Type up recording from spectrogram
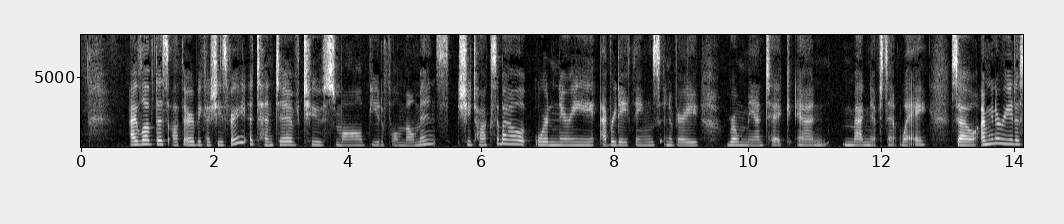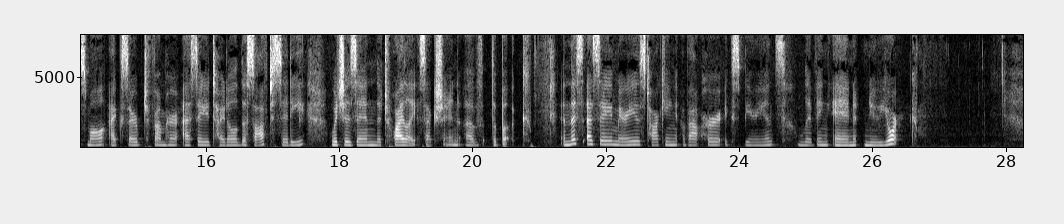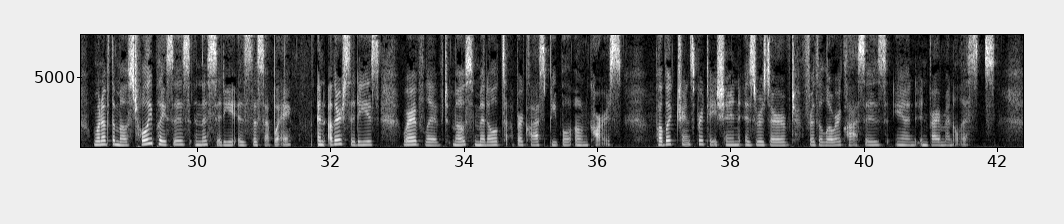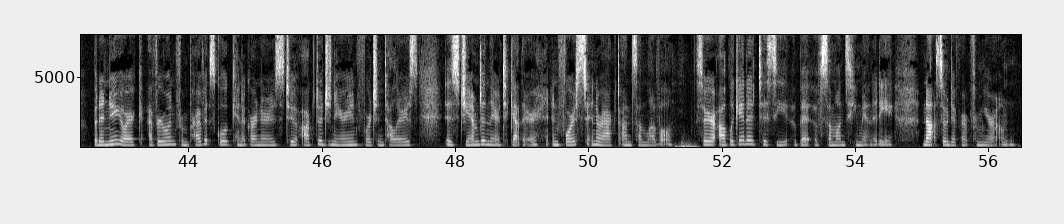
I love this author because she's very attentive to small, beautiful moments. She talks about ordinary, everyday things in a very romantic and magnificent way. So, I'm going to read a small excerpt from her essay titled The Soft City, which is in the Twilight section of the book. In this essay, Mari is talking about her experience living in New York. One of the most holy places in this city is the subway. In other cities where I've lived, most middle to upper class people own cars. Public transportation is reserved for the lower classes and environmentalists. But in New York, everyone from private school kindergartners to octogenarian fortune tellers is jammed in there together and forced to interact on some level. So you're obligated to see a bit of someone's humanity, not so different from your own.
